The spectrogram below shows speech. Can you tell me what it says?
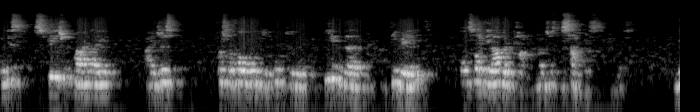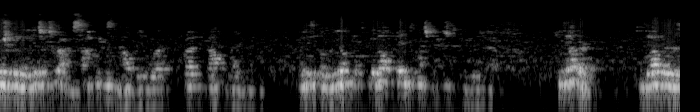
in this speech mine, I, I just first of all, want to put to in the debate also the other part, not just the surface. Usually the literature are the surface and how they were brought down by the political will, but without paying too much attention to the, to the other, to the other.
